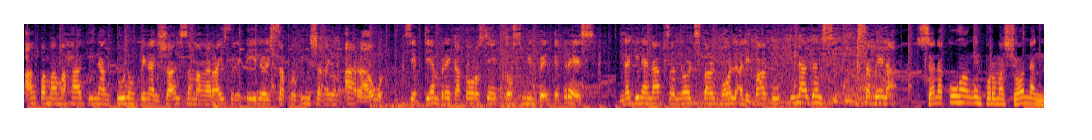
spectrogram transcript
ang pamamahagi ng tulong pinansyal sa mga rice retailers sa probinsya ngayong araw, Setyembre 14, 2023, na ginanap sa North Star Mall, Alibago, Ilagan City, Isabela. Sa nakuhang impormasyon ng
